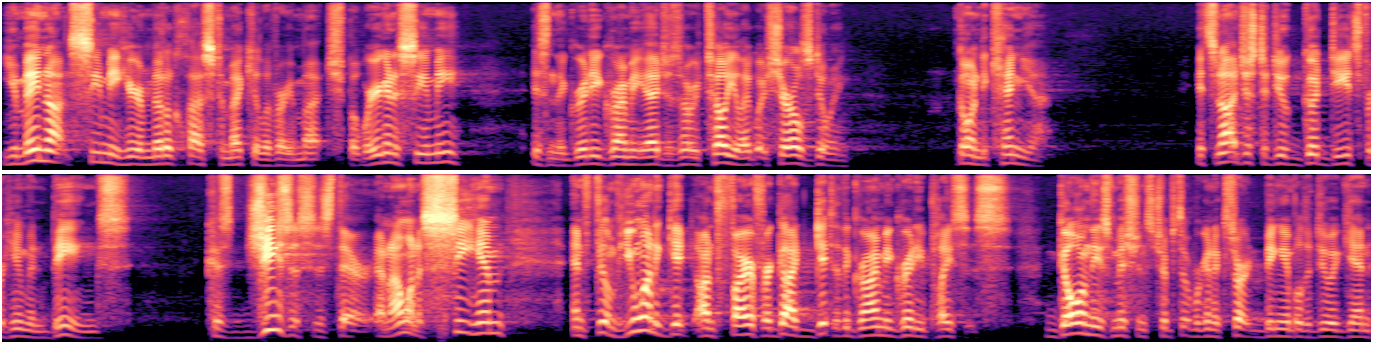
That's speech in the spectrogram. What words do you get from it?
You may not see me here in middle class Temecula very much, but where you're going to see me is in the gritty, grimy edges. Or I tell you, like what Cheryl's doing, going to Kenya. It's not just to do good deeds for human beings, because Jesus is there and I want to see him and feel him. If you want to get on fire for God, get to the grimy, gritty places. Go on these missions trips that we're going to start being able to do again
